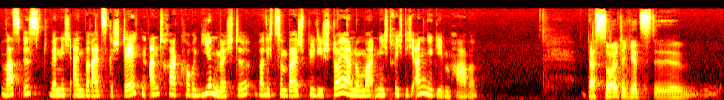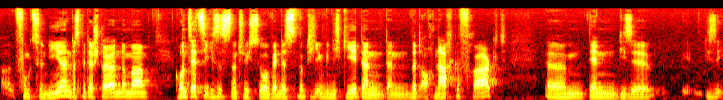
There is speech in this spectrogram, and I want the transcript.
was ist, wenn ich einen bereits gestellten Antrag korrigieren möchte, weil ich zum Beispiel die Steuernummer nicht richtig angegeben habe? Das sollte jetzt äh, funktionieren, das mit der Steuernummer. Grundsätzlich ist es natürlich so, wenn es wirklich irgendwie nicht geht, dann, dann wird auch nachgefragt. Ähm, denn diese, diese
